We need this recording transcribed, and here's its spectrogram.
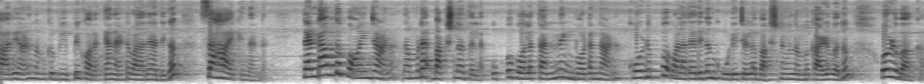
കാര്യമാണ്. നമുക്ക് ബി പി കുറയ്ക്കാനായിട്ട് വളരെയധികം സഹായിക്കുന്നുണ്ട്. രണ്ടാമത്തെ പോയിന്റാണ് നമ്മുടെ ഭക്ഷണത്തിൽ. ഉപ്പ് പോലെ തന്നെ ഇമ്പോർട്ടന്റ് ആണ്. കൊഴുപ്പ് വളരെയധികം കൂടിയിട്ടുള്ള ഭക്ഷണങ്ങൾ നമ്മൾ കഴിവതും ഒഴിവാക്കുക.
